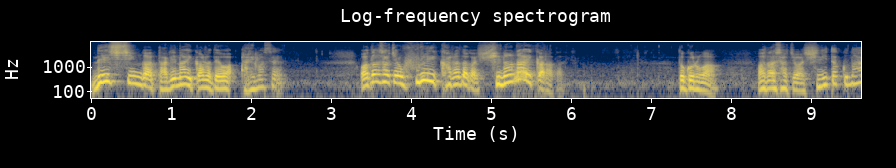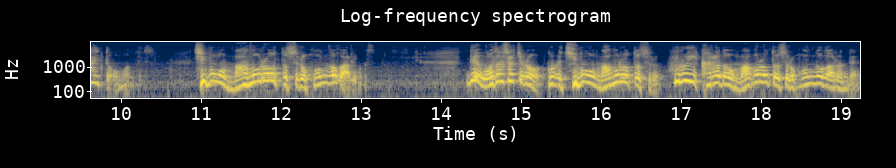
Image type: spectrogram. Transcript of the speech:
熱心が足りないからではありません。私たちの古い体が死なないからだ。ところが私たちは死にたくないと思うんです。自分を守ろうとする本能があります。で私たちのこの自分を守ろうとする古い体を守ろうとする本能があるんで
